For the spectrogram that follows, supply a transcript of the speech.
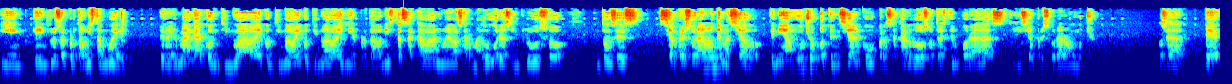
Y, e incluso el protagonista muere. Pero el manga continuaba y continuaba y continuaba y el protagonista sacaba nuevas armaduras incluso. Entonces se apresuraron demasiado. Tenía mucho potencial como para sacar dos o tres temporadas y se apresuraron mucho. O sea, ve-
